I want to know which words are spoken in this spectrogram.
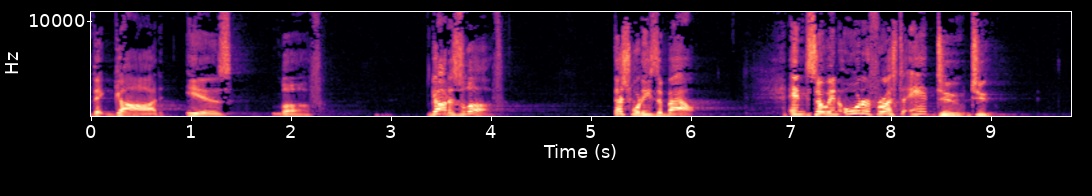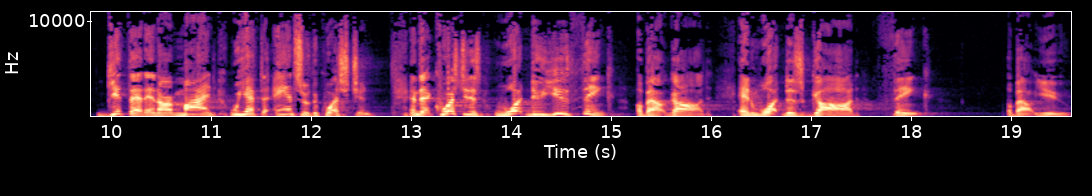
that God is love. God is love. That's what He's about. And so, in order for us to, to, to get that in our mind, we have to answer the question. And that question is, what do you think about God? And what does God think about you.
